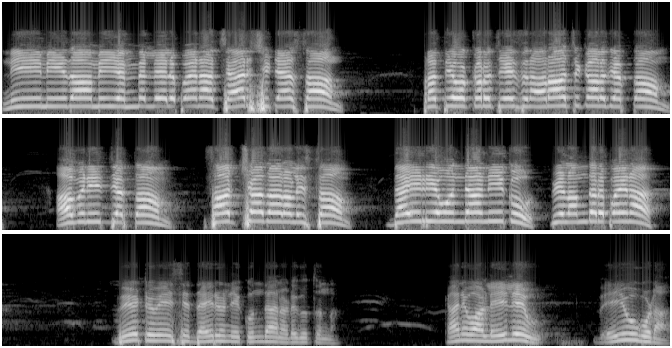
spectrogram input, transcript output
నీ మీద మీ ఎమ్మెల్యేల పైన ఛార్జ్షీట్ వేస్తాం. ప్రతి ఒక్కరు చేసిన అరాచకాలు చెప్తాం. అవినీతి చెప్తాం. సాక్ష్యాధారాలు ఇస్తాం. ధైర్యం ఉందా నీకు? వీళ్ళందరి పైన వేటు వేసే ధైర్యం నీకుందా అని అడుగుతున్నా. కానీ వాళ్ళు వేయలేవు. వేయవు కూడా.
